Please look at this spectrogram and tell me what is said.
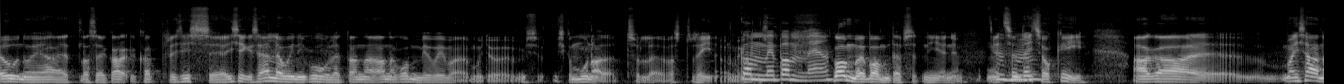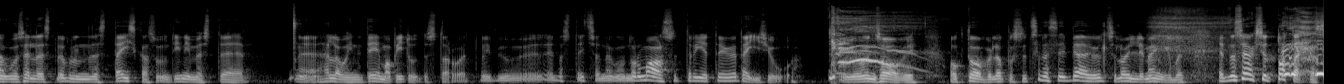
õunu ja et lase Katri sisse ja isegi see Halloweeni puhul, et anna, anna kommi või ma muidu, mis, viska munad sulle vastu seina. komm või pomm, jah. komm või pomm, täpselt nii, onju. et see on -hmm. täitsa okei okay.. aga äh, ma ei saa nagu sellest, võib-olla nendest täiskasvanud inimeste äh, Halloweeni teemapidudest aru, et võib ju ennast täitsa nagu normaalsete riietega täis juua kui on soovi oktoobri lõpus, et sellest ei pea ju üldse lolli mängima, et, et no see oleks ju totakas,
